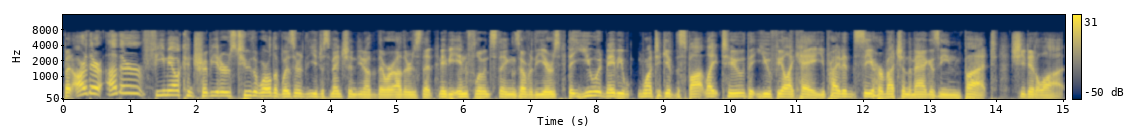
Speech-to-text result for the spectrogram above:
but are there other female contributors to the world of Wizard that you just mentioned, you know, that there were others that maybe influenced things over the years that you would maybe want to give the spotlight to that you feel like, hey, you probably didn't see her much in the magazine, but she did a lot.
